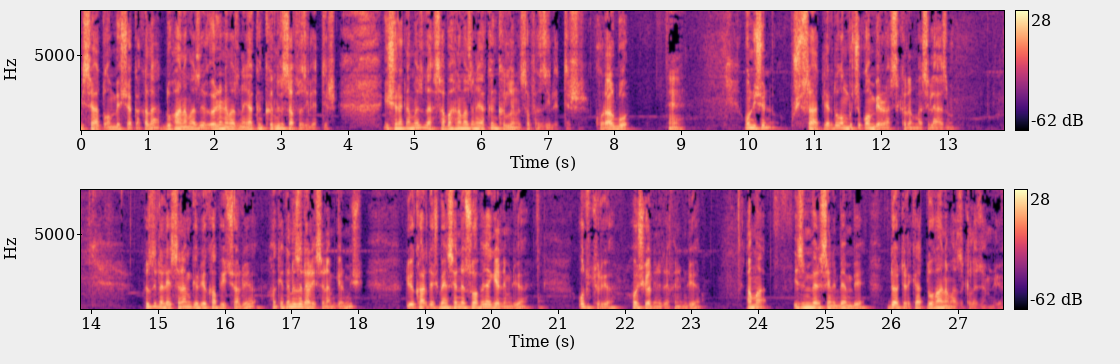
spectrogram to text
bir saat 15 dakika kala duha namazı öğle namazına yakın kılınırsa fazilettir. İşrak namazı da sabah namazına yakın kılınırsa fazilettir. Kural bu. Evet. Onun için şu saatlerde 10.30-11 arası kılınması lazım. Hızır Aleyhisselam geliyor kapıyı çalıyor. Hakikaten Hızır Aleyhisselam gelmiş. Diyor kardeş ben seninle sohbete geldim diyor. O tuturuyor. Hoş geldiniz efendim diyor. Ama izin verirseniz ben bir dört rekat duha namazı kılacağım diyor.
